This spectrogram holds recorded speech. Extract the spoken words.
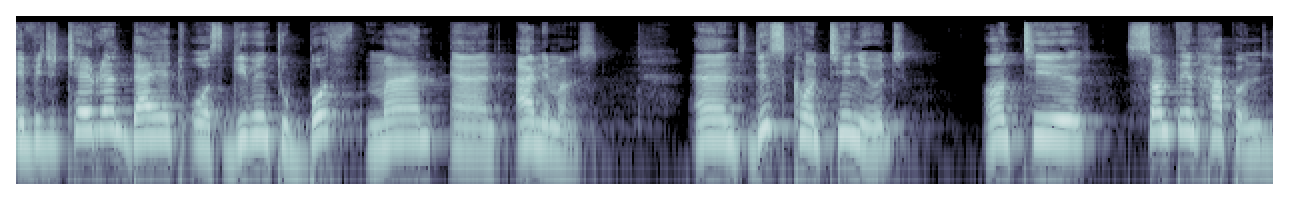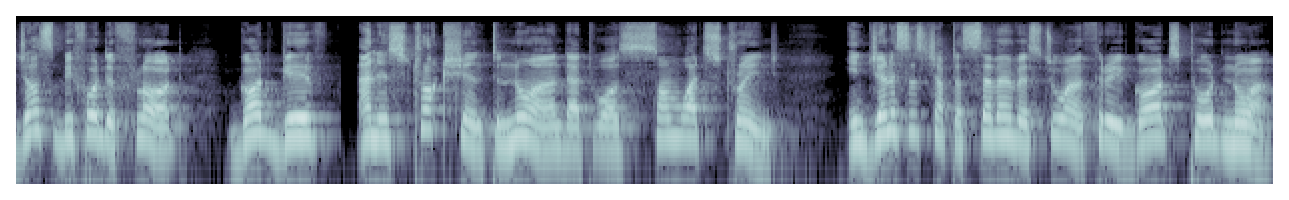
a vegetarian diet was given to both man and animals. And this continued until something happened just before the flood. God gave an instruction to Noah that was somewhat strange. In Genesis chapter 7, verse 2 and 3, God told Noah,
